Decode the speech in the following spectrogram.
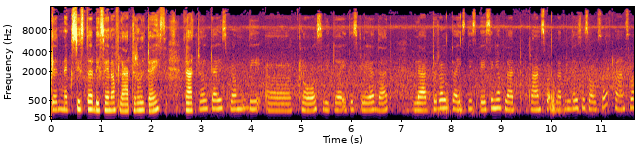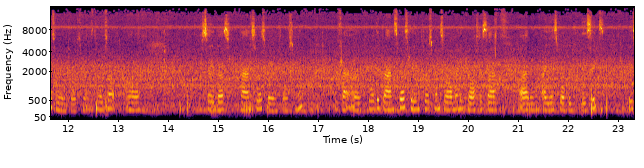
then next is the design of lateral ties. Lateral ties from the uh, clause we can, it is clear that lateral ties the spacing of lat transverse lateral ties is also transverse reinforcement. It's also uh, say it as transverse reinforcement. Uh, for the transverse reinforcement so many clauses are, are in IS 456 it is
